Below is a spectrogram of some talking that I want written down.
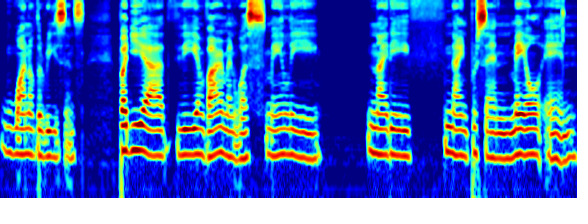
one of the reasons. But yeah, the environment was mainly 99% male and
